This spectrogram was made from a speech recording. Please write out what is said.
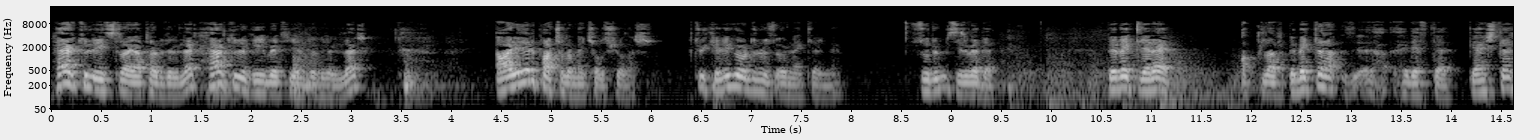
Her türlü iftiraya atabilirler. Her türlü gıybeti yapabilirler. Aileleri parçalamaya çalışıyorlar. Türkiye'de gördüğünüz örneklerini. Zulüm zirvede. Bebeklere attılar. Bebekler hedefte. Gençler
